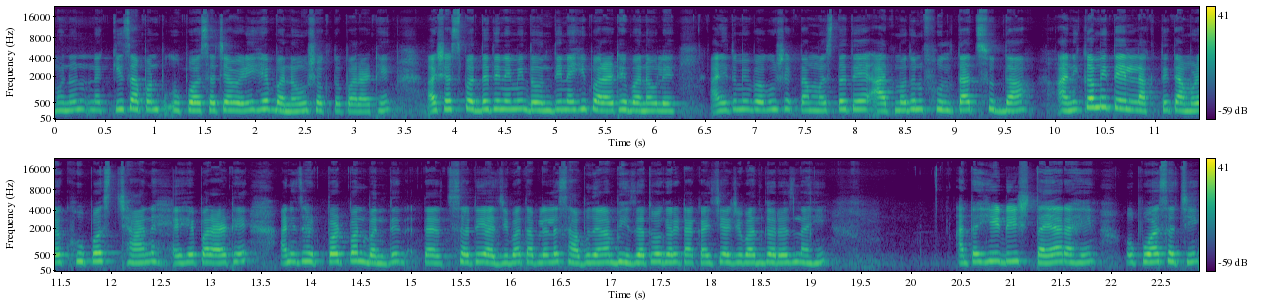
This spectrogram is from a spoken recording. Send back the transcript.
म्हणून नक्कीच आपण उपवासाच्या वेळी हे बनवू शकतो पराठे. अशाच पद्धतीने मी दोन तीनही पराठे बनवले. आणि तुम्ही बघू शकता मस्त ते आतमधून फुलतात सुद्धा. आणि कमी तेल लागते त्यामुळे खूपच छान हे पराठे. आणि झटपट पण बनते. त्यासाठी अजिबात आपल्याला साबुदाणा भिजत वगैरे टाकायची अजिबात गरज नाही. आता ही डिश तयार आहे उपवासाची.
